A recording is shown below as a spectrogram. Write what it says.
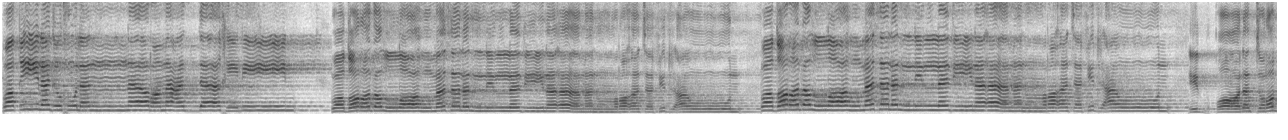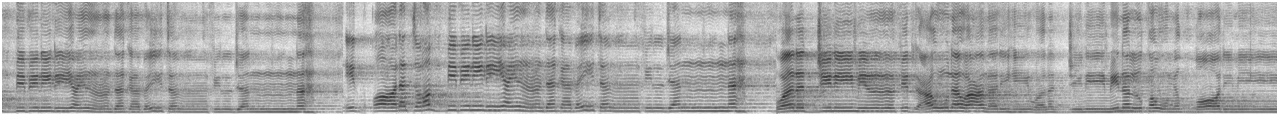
وقيل ادخل النار مع الداخلين. وضرب الله مثلا للذين آمنوا امرأة فرعون. وضرب الله مثلا للذين آمنوا امرأة فرعون. إذ قالت رب ابن لي عندك بيتا في الجنة. إذ قالت رب بن لي عندك بيتا في الجنة. ونجني من فرعون وعمله ونجني من القوم الظالمين.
